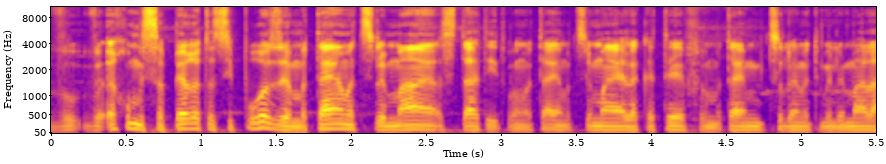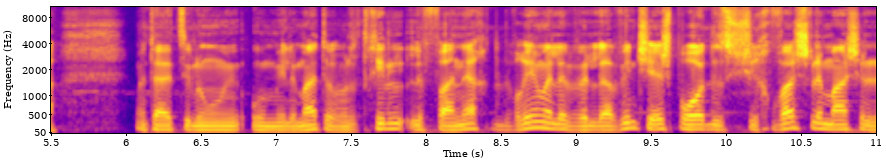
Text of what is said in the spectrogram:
ואיך הוא מספר את הסיפור הזה, מתי המצלמה הסטטית ומתי המצלמה היא על הכתף ומתי היא מצולמת מלמעלה, מתי הצילום הוא מלמטה, ולהתחיל לפענח את הדברים האלה ולהבין שיש פה עוד איזו שכבה שלמה של,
